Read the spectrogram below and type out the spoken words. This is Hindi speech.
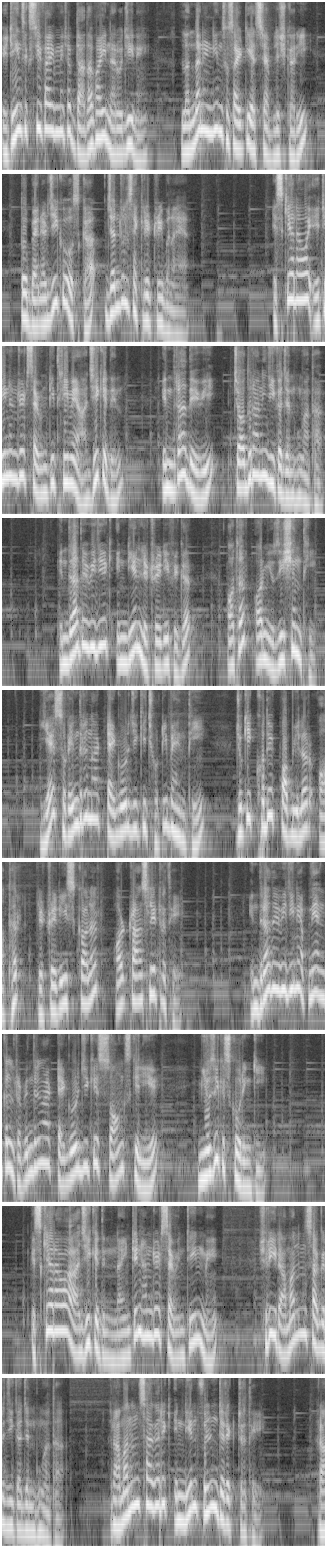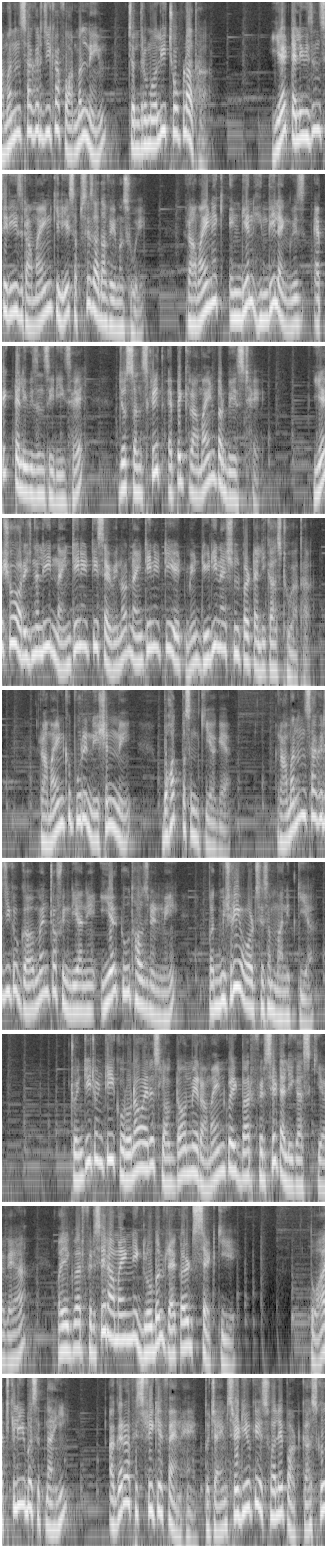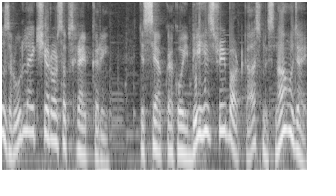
1865 में जब दादा भाई नरोजी ने लंदन इंडियन सोसाइटी एस्टेब्लिश करी तो बैनर्जी को उसका जनरल सेक्रेटरी बनाया। इसके अलावा 1873 में आज ही के दिन इंदिरा देवी चौधुरानी जी का जन्म हुआ था। इंदिरा देवी जी एक इंडियन लिटरेरी फिगर ऑथर और म्यूजिशियन थी। यह सुरेंद्रनाथ टैगोर जी की छोटी बहन थी, जो कि खुद एक पॉपुलर ऑथर लिटरेरी स्कॉलर और ट्रांसलेटर थे। इंदिरा देवी जी ने अपने अंकल रविंद्रनाथ टैगोर जी के सॉन्ग्स के लिए म्यूज़िक स्कोरिंग की। इसके अलावा आज ही के दिन 1917 में श्री रामानंद सागर जी का जन्म हुआ था। रामानंद सागर एक इंडियन फ़िल्म डायरेक्टर थे। रामानंद सागर जी का फॉर्मल नेम चंद्रमौली चोपड़ा था। यह टेलीविज़न सीरीज़ रामायण के लिए सबसे ज़्यादा फ़ेमस हुए। रामायण एक Indian Hindi language epic television series है, जो संस्कृत एपिक रामायण पर बेस्ड है। यह शो ओरिजिनली 1987 और 1988 में डीडी नेशनल पर टेलीकास्ट हुआ था। रामायण को पूरे नेशन ने बहुत पसंद किया गया। रामानंद सागर जी को गवर्नमेंट ऑफ़ इंडिया ने ईयर 2000 में पद्मश्री अवार्ड से सम्मानित किया। 2020 कोरोना वायरस लॉकडाउन में रामायण को एक बार फिर से टेलीकास्ट किया गया और एक बार फिर से रामायण ने ग्लोबल रिकॉर्ड सेट किए। तो आज के लिए बस इतना ही। अगर आप हिस्ट्री के फ़ैन हैं तो चाइम्स रेडियो के इस वाले पॉडकास्ट को ज़रूर लाइक शेयर और सब्सक्राइब करें, जिससे आपका कोई भी हिस्ट्री पॉडकास्ट मिस ना हो जाए।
